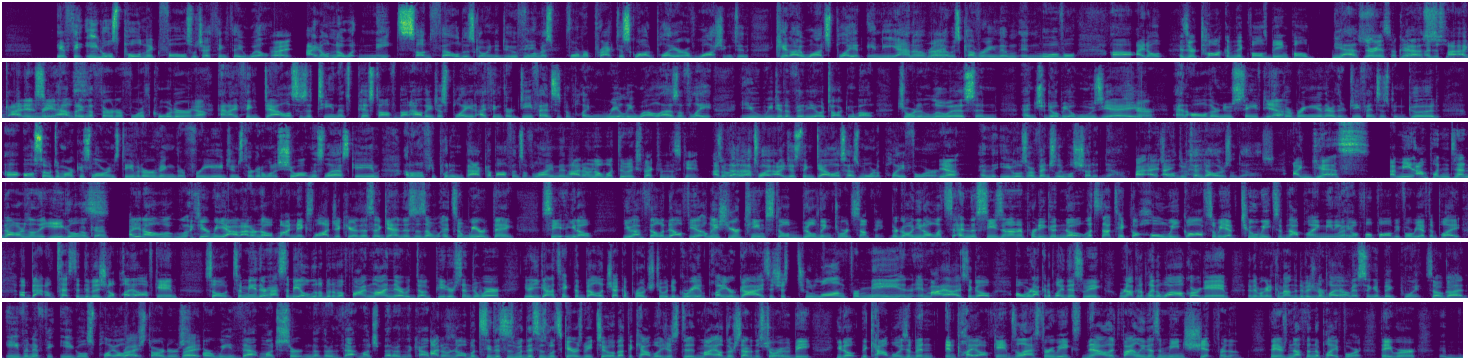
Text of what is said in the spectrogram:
if the Eagles pull Nick Foles, which I think they will, Right. I don't know what Nate Sudfeld is going to do, former, former practice squad player of Washington, kid I watched play at Indiana when I was covering them in Louisville. Uh, I don't. Is there talk of Nick Foles being pulled? Yes, There is? Okay. Yes, I just- I, I, I can didn't see it happening in the third or fourth quarter. Yeah. And I think Dallas is a team that's pissed off about how they just played. I think their defense has been playing really well as of late. You, we did a video talking about Jordan Lewis and and Chidobe Awuzie Sure. and all their new safeties Yeah. that they're bringing in there. Their defense has been good. Uh, also, Demarcus Lawrence, David Irving, they're free agents. They're going to want to show out in this last game. I don't know if you put in backup offensive linemen. I don't know what to expect from this game. I So don't that- know. That's why I just think Dallas has more to play for. Yeah. And the Eagles are eventually will shut it down. I- I- so I'll do ten dollars on Dallas. I guess. I mean, I'm putting ten dollars on the Eagles. Okay. Uh, you know, l- l- hear me out. I don't know if mine makes logic here. This again, this is a it's a weird thing. See, you know, you have Philadelphia. At least your team's still building towards something. They're going. You know, let's end the season on a pretty good note. Let's not take the whole week off, so we have two weeks of not playing meaningful Right. football before we have to play a battle-tested divisional playoff game. So to me, there has to be a little bit of a fine line there with Doug Pederson to where you know you got to take the Belichick approach to a degree and play your guys. It's just too long for me, in, in my eyes, to go. Oh, we're not going to play this week. We're not going to play the wild card game, and then we're going to come out in the divisional You're, playoff. you're missing a big point. so go ahead. Even if the Eagles play all their starters, Right. are we that much certain that they're that much better than the Cowboys? I don't know, but see, this is what this is what scares me too about the Cowboys. Just to, my other side of the story would be, you know, the Cowboys have been in playoff games the last three weeks. Now it finally doesn't mean shit for them. There's nothing to play for. They were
